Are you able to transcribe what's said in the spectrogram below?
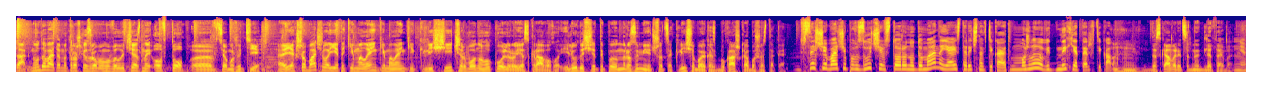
Так, ну давайте ми трошки зробимо величезний офтоп е, в цьому житті. Е, якщо бачили, є такі маленькі-маленькі кліщі червоного кольору яскравого, і люди ще, типу, не розуміють, що це кліщ або якась букашка, або щось таке. Все, що я бачу повзучи в сторону до мене, я історично втікаю. Тому, можливо, від них я теж втікала. Угу. Discovery це не для тебе. Ні.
